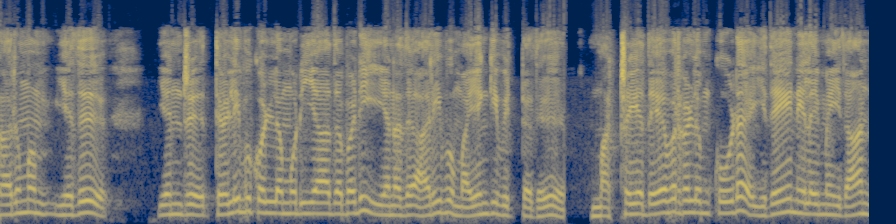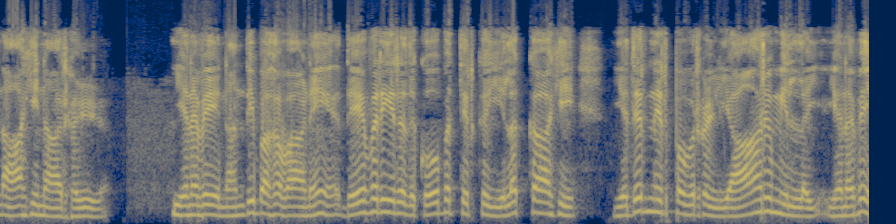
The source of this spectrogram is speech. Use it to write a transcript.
கருமம் எது? என்று தெளிவு கொள்ள முடியாதபடி எனது அறிவு மயங்கிவிட்டது. மற்றைய தேவர்களும் கூட இதே நிலைமைதான் ஆகினார்கள். எனவே நந்தி பகவானே தேவரீரது கோபத்திற்கு இலக்காகி எதிர் நிற்பவர்கள் யாரும் இல்லை. எனவே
